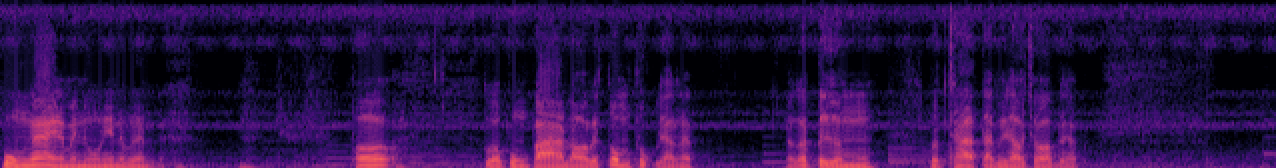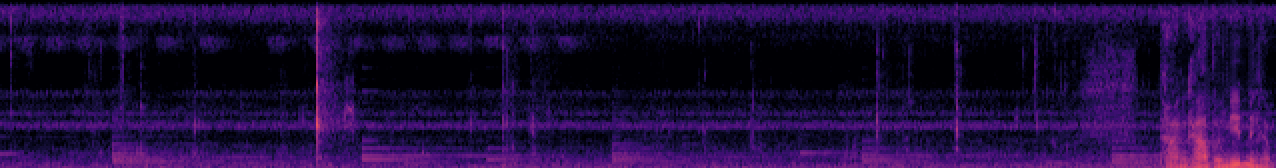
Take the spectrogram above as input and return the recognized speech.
ปรุงง่ายนะเมนูนี้นะเพื่อน เพราะตัวพุงปลาเราเอาไปต้มสุกแล้วครับ แล้วก็เติมรสชาติตามที่เราชอบเลยครับทานข้าวตรงนิดหนึ่งครับ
